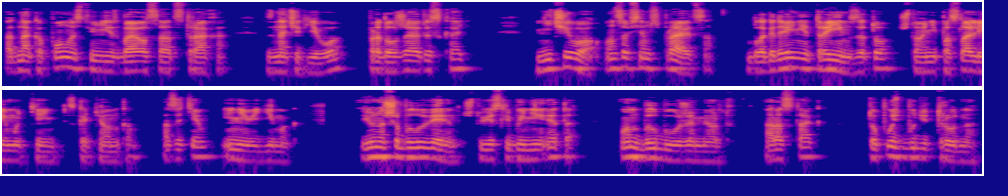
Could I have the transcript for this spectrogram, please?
однако полностью не избавился от страха. Значит, его продолжают искать? Ничего, он совсем справится. Благодарение троим за то, что они послали ему тень с котенком, а затем и невидимок. Юноша был уверен, что если бы не это, он был бы уже мертв. А раз так, то пусть будет трудно.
